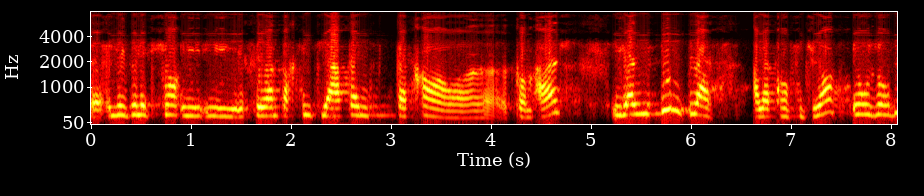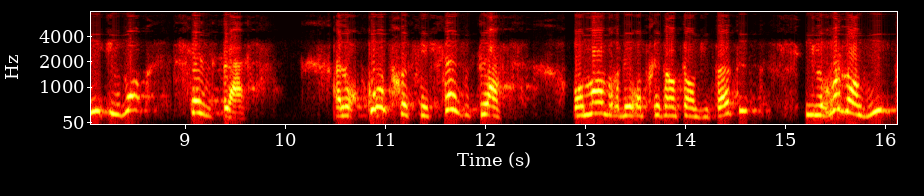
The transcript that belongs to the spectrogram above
Euh, les élections, c'est un parti qui a à peine 4 ans euh, comme âge. Il a eu une place à la constituante et aujourd'hui ils ont 16 places. Alors contre ces 16 places aux membres des représentants du peuple, ils revendiquent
